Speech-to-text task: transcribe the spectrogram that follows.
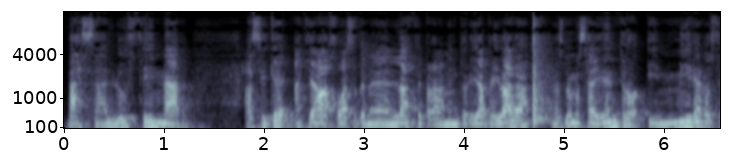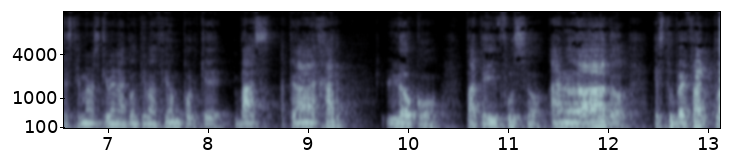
vas a alucinar. Así que aquí abajo vas a tener el enlace para la mentoría privada. Nos vemos ahí dentro y mira los testimonios que ven a continuación porque vas, te van a dejar loco, patidifuso, anodado, estupefacto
